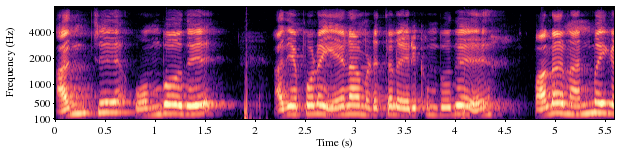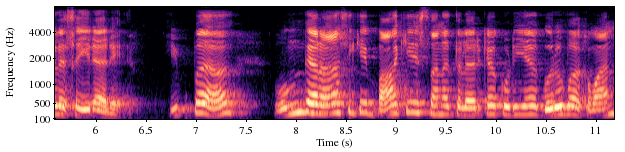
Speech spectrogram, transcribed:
அஞ்சு ஒம்பது அதே போல் ஏழாம் இடத்துல இருக்கும்போது பல நன்மைகளை செய்கிறாரு இப்போ உங்கள் ராசிக்கு பாக்கியஸ்தானத்தில் இருக்கக்கூடிய குரு பகவான்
